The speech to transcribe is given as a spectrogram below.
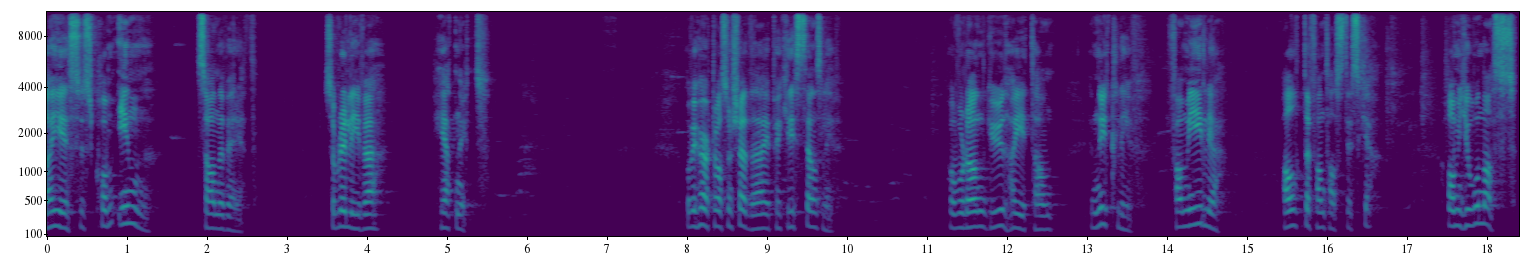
Da Jesus kom inn, sa Anne Berit, så ble livet helt nytt. Og vi hørte hva som skjedde i Per Kristians liv. Og hvordan Gud har gitt ham et nytt liv, familie, alt det fantastiske. Om Jonas.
